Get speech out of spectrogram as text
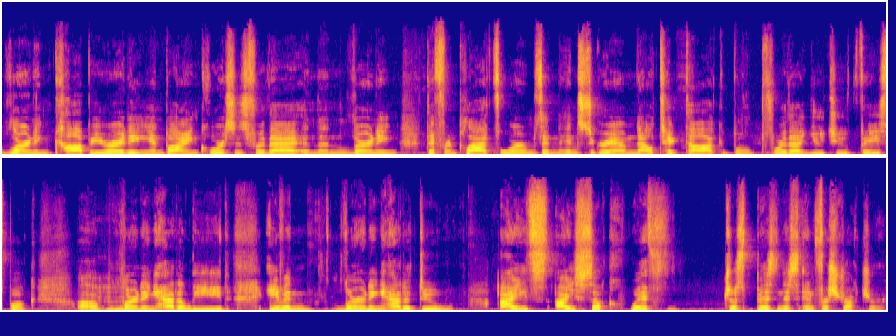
learning copywriting and buying courses for that, and then learning different platforms and Instagram, now TikTok, before that, YouTube, Facebook, um, mm-hmm. learning how to lead, even learning how to do. I, I suck with just business infrastructure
